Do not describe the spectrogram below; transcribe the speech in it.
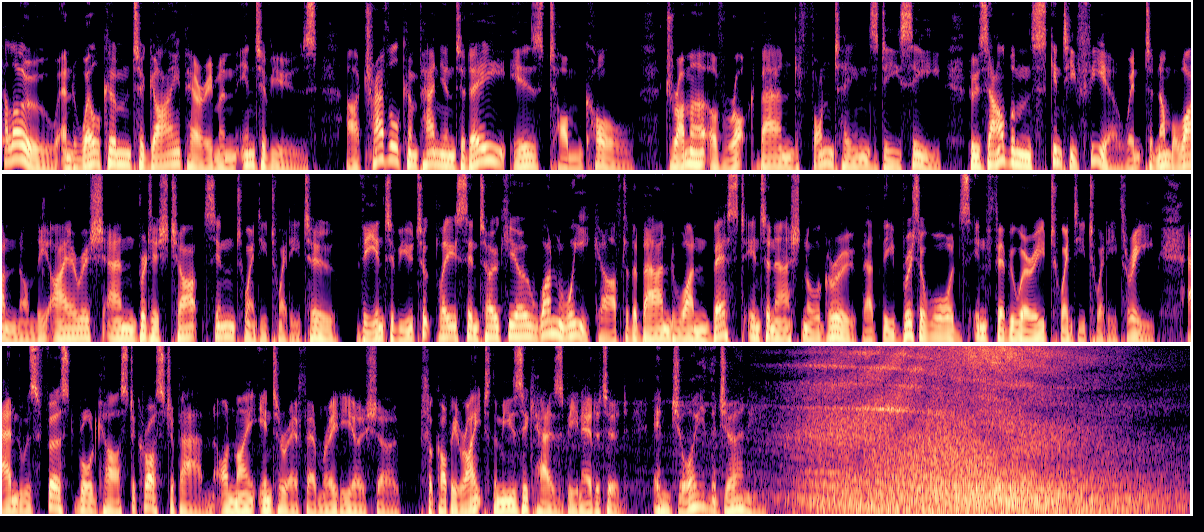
Hello, and welcome to Guy Perryman Interviews. Our travel companion today is Tom Coll, drummer of rock band Fontaines DC, whose album Skinty Fia went to number one on the Irish and British charts in 2022. The interview took place in Tokyo one week after the band won Best International Group at the Brit Awards in February 2023 and was first broadcast across Japan on my Inter FM radio show. For copyright, the music has been edited. Enjoy the journey.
